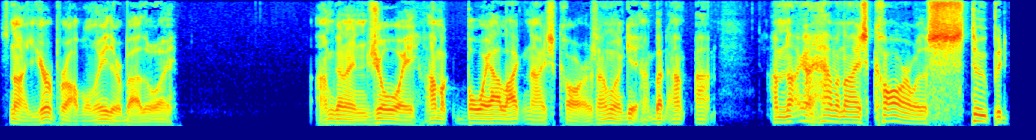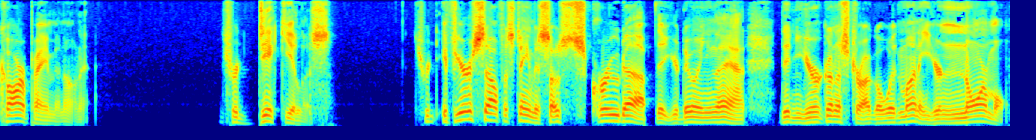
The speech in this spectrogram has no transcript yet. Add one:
It's not your problem either, by the way. I'm going to enjoy. I'm a boy. I like nice cars. I'm going to get, but I'm I, I'm not going to have a nice car with a stupid car payment on it. It's ridiculous. If your self esteem is so screwed up that you're doing that, then you're going to struggle with money. You're normal.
